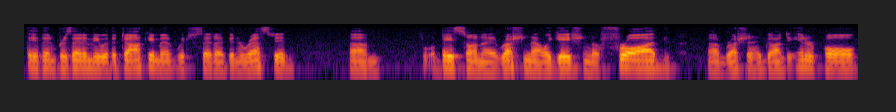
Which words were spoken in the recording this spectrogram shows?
they then presented me with a document which said I'd been arrested um, based on a Russian allegation of fraud. Um, Russia had gone to Interpol,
